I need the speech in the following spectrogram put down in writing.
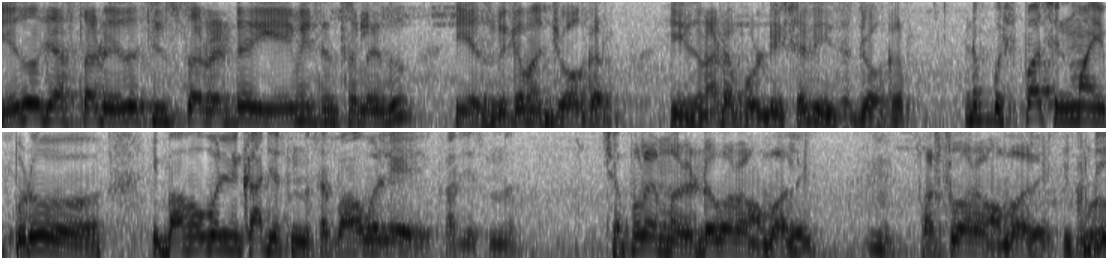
ఏదో చేస్తాడు ఏదో చించుతాడంటే ఏమీ చించలేదు. ఈ he's become a joker is not a politician is a joker అంటే పుష్ప సినిమా ఇప్పుడు ఈ బాహుబలిని కార్ చేస్తుందా సార్? బాహుబలి కార్ చేస్తుందా? చెప్పలేము రెండో వారం అవ్వాలి. ఫస్ట్ వారం అవ్వాలి. ఇప్పుడు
